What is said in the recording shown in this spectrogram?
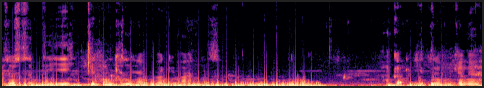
umpannya harus sedikit mungkin ya bagaimana agak gitu mungkin ya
